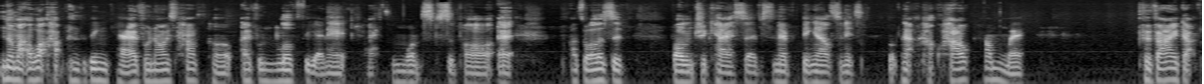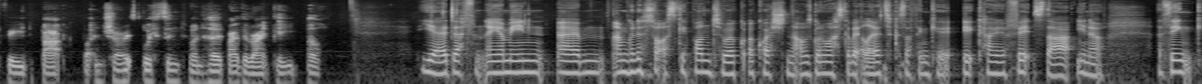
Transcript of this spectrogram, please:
no matter what happens within care, everyone always has hope. Everyone loves the NHS and wants to support it, as well as the voluntary care service and everything else. And it's looking at how, how can we provide that feedback, but ensure it's listened to and heard by the right people. Yeah, definitely. I mean, um, I'm going to sort of skip on to a, a, question that I was going to ask a bit later because I think it, it kind of fits that. You know, I think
